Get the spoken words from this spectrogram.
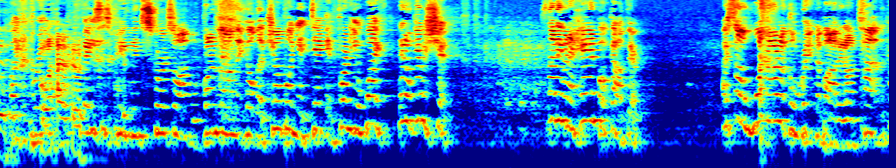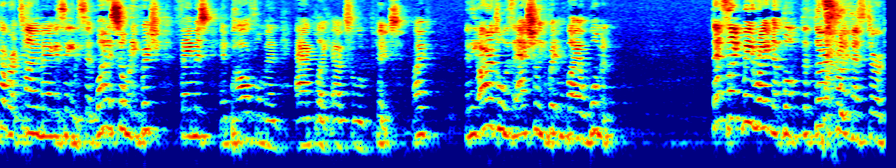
Right? Like Wow. great faces painted, skirts on, will run down the hill, they'll jump on your dick in front of your wife. They don't give a shit. It's not even a handbook out there. I saw one article written about it on Time, the cover of Time magazine. It said, "Why do so many rich, famous, and powerful men act like absolute pigs?" Right? And the article was actually written by a woman. That's like me writing a book, the third trimester,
